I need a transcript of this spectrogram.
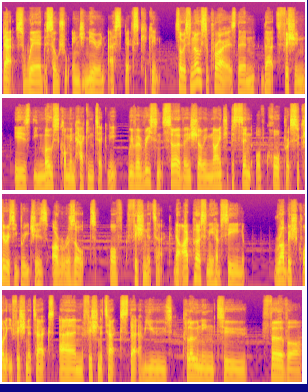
that's where the social engineering aspects kick in. So it's no surprise then that phishing is the most common hacking technique, with a recent survey showing 90% of corporate security breaches are a result of phishing attack. Now, I personally have seen rubbish quality phishing attacks and phishing attacks that have used cloning to further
